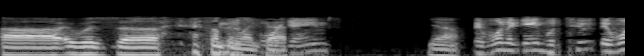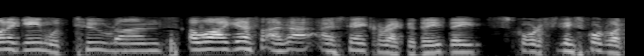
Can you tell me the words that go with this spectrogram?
Uh, it was uh, something like four that. games. Yeah. They won a game with two. They won a game with two runs. Oh well, I guess I, I stand corrected. They they scored. They scored what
